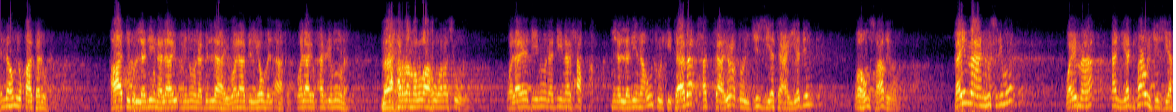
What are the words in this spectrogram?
إنهم يقاتلون. قاتلوا الذين لا يؤمنون بالله ولا باليوم الآخر ولا يحرمون ما حرم الله ورسوله ولا يدينون دين الحق من الذين أوتوا الكتاب حتى يعطوا الجزية عن يد وهم صاغرون. فإما أن يسلموا وإما أن يدفعوا الجزية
